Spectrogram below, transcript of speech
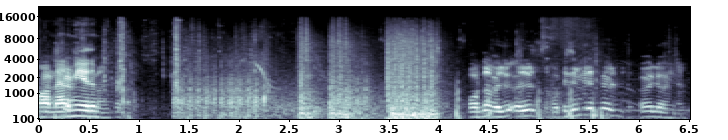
Aa Kaç, mermi kaç yedim. kaç. Orada ölür, ölürsün. O bizim herif öldü. Öyle oyna.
